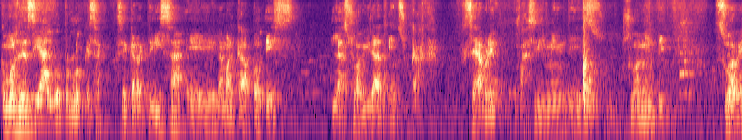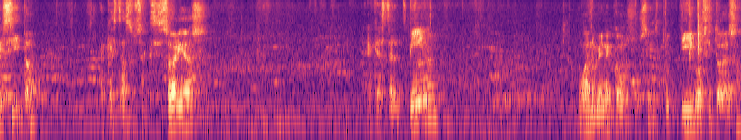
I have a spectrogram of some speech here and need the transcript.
Como les decía, algo por lo que se, caracteriza eh, la marca Apple es la suavidad en su caja. Se abre fácilmente, es sumamente suavecito. Aquí están sus accesorios. Aquí está el pin. Bueno, viene con sus instructivos y todo eso.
